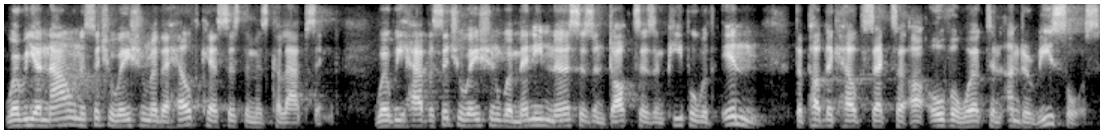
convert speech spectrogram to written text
where we are now in a situation where the healthcare system is collapsing, where we have a situation where many nurses and doctors and people within the public health sector are overworked and under resourced,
